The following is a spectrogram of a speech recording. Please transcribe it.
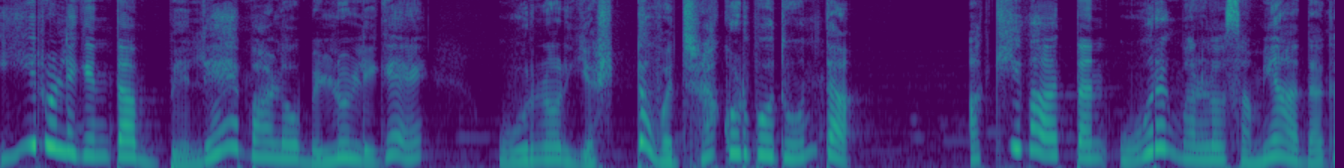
ಈರುಳ್ಳಿಗಿಂತ ಬೆಲೆ ಬಾಳೋ ಬೆಳ್ಳುಳ್ಳಿಗೆ ಊರ್ನೋರ್ ಎಷ್ಟು ವಜ್ರ ಕೊಡ್ಬೋದು ಅಂತ. ಅಕ್ಕಿವ ತನ್ನ ಊರಿಗೆ ಮರಳೋ ಸಮಯ ಆದಾಗ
